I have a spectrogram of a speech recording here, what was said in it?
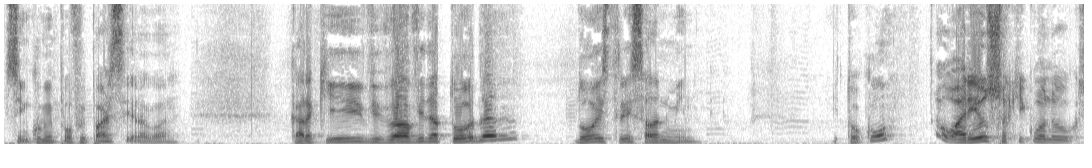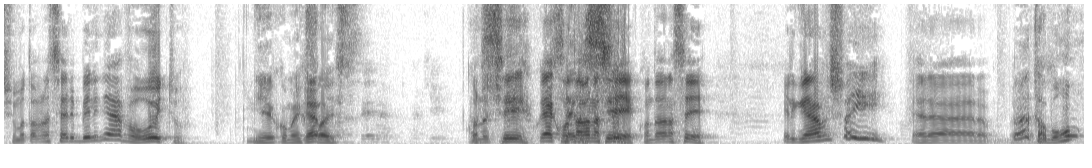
5 mil, pô, fui parceiro agora. Cara que viveu a vida toda, dois, três salários mínimos. E tocou. O Arilson aqui, quando o Criciúma tava na Série B, ele ganhava 8. E aí, como é que Ganha- faz? Quando, Na C, é, quando tava na Série C. C. Quando tava na C. Ele ganhava isso aí. Era. era Ah, tá bom.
